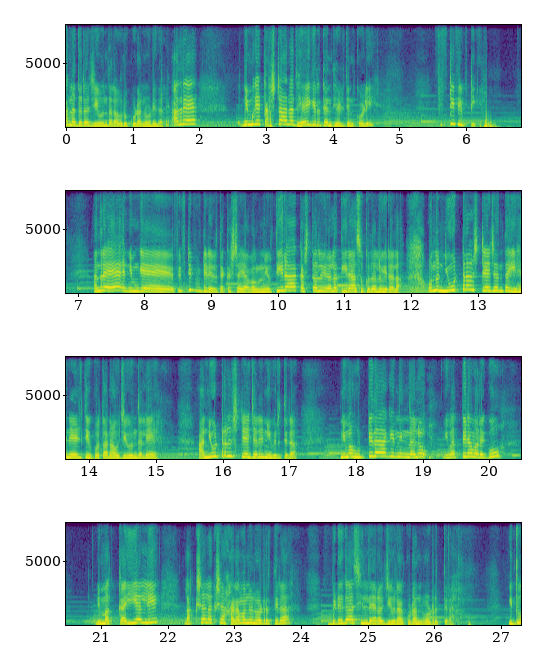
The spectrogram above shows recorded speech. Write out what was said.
ಅನ್ನೋದನ್ನ ಜೀವನದಲ್ಲಿ ಅವರು ಕೂಡ ನೋಡಿದ್ದಾರೆ. ಆದರೆ ನಿಮಗೆ ಕಷ್ಟ ಅನ್ನೋದು ಹೇಗಿರುತ್ತೆ ಅಂತ ಹೇಳ್ತೀನಿ ಕೊಳ್ಳಿ ಫಿಫ್ಟಿ ಫಿಫ್ಟಿ ಅಂದರೆ ನಿಮಗೆ ಫಿಫ್ಟಿ ಫಿಫ್ಟಿ ಇರುತ್ತೆ ಕಷ್ಟ ಯಾವಾಗಲೂ. ನೀವು ತೀರಾ ಕಷ್ಟದಲ್ಲೂ ಇರಲ್ಲ, ತೀರಾ ಸುಖದಲ್ಲೂ ಇರಲ್ಲ. ಒಂದು ನ್ಯೂಟ್ರಲ್ ಸ್ಟೇಜ್ ಅಂತ ಏನು ಹೇಳ್ತೀವಿ ಗೊತ್ತಾ ನಾವು ಜೀವನದಲ್ಲಿ? ಆ ನ್ಯೂಟ್ರಲ್ ಸ್ಟೇಜಲ್ಲಿ ನೀವು ಇರ್ತೀರ. ನಿಮ್ಮ ಹುಟ್ಟಿದಾಗಿನಿಂದನೂ ಇವತ್ತಿನವರೆಗೂ ನಿಮ್ಮ ಕೈಯಲ್ಲಿ ಲಕ್ಷ ಲಕ್ಷ ಹಣವನ್ನು ನೋಡಿರ್ತೀರ. ಬಿಡುಗಾಸಿಲ್ಲದೆ ಇರೋ ಜೀವನ ಕೂಡ ನೋಡಿರ್ತೀರ. ಇದು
